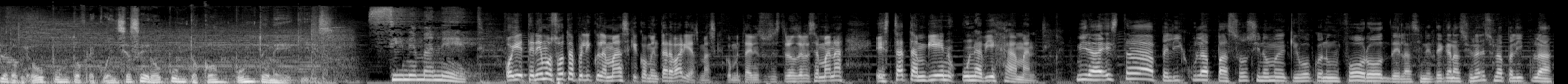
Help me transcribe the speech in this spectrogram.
www.frecuenciacero.com.mx Cinemanet. Oye, tenemos otra película más que comentar, varias más que comentar en sus estrenos de la semana. Está también Una vieja amante. Mira, esta película pasó, si no me equivoco, en un foro de la Cineteca Nacional. Es una película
